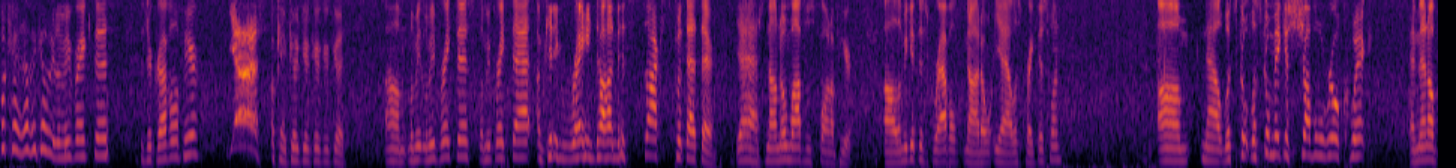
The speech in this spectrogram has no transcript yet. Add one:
Okay, let me go. Let me break this. Is there gravel up here? Yes. Okay, good, good, good, good, good. Um, let me let me break this. Let me break that. I'm getting rained on. This sucks. Put that there. Yes. Now no mobs will spawn up here. Uh, let me get this gravel. No, I don't. Yeah, let's break this one. Um, now let's go. Let's go make a shovel real quick, and then I'll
